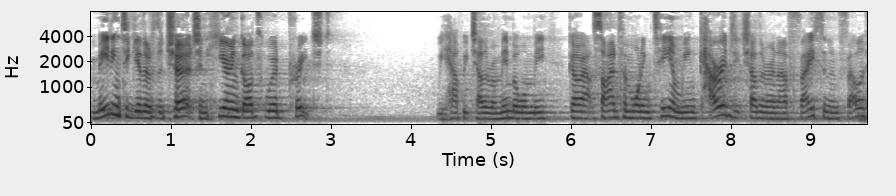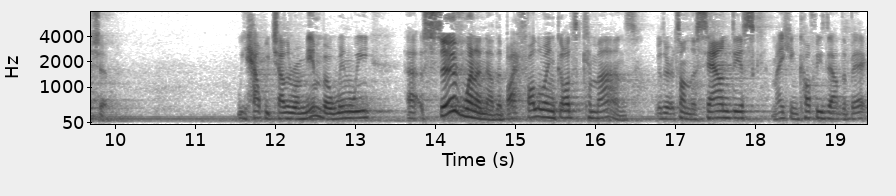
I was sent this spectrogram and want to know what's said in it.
meeting together as the church and hearing God's word preached. We help each other remember when we go outside for morning tea and we encourage each other in our faith and in fellowship. We help each other remember when we uh, serve one another by following God's commands, whether it's on the sound desk, making coffees out the back.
